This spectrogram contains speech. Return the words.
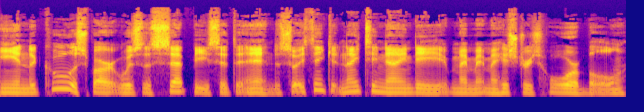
And the coolest part was the set piece at the end. So I think in 1990, my, my, my history's horrible.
